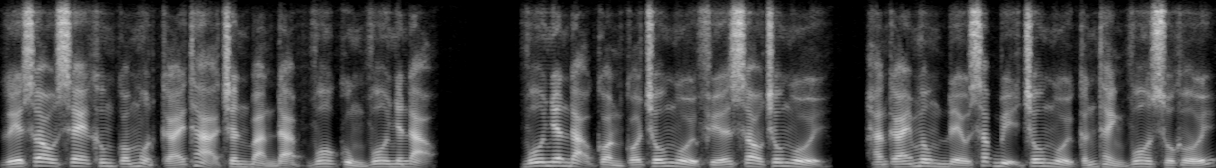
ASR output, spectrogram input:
ghế sau xe không có một cái thả chân bàn đạp vô cùng vô nhân đạo. Vô nhân đạo còn có chỗ ngồi phía sau chỗ ngồi, hắn cái mông đều sắp bị chỗ ngồi cấn thành vô số khối.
